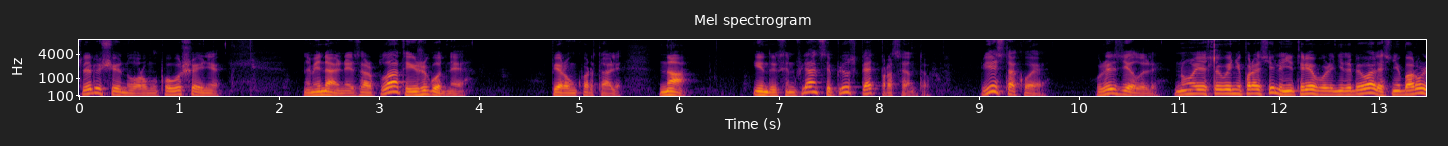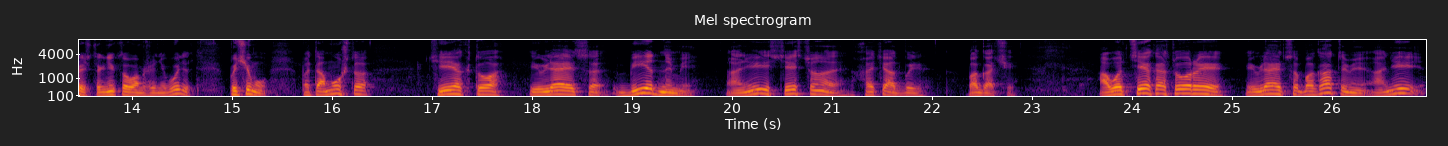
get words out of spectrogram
следующую норму повышения номинальной зарплаты ежегодные в первом квартале на индекс инфляции плюс 5%. Есть такое? Уже сделали. Ну, а если вы не просили, не требовали, не добивались, не боролись, так никто вам же не будет. Почему? Потому что те, кто являются бедными, они, естественно, хотят быть богаче. А вот те, которые являются богатыми, они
